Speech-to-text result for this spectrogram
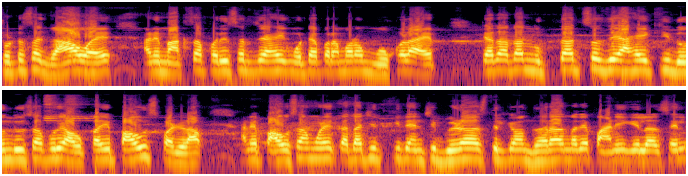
छोटंसं गाव आहे आणि मागचा परिसर जे आहे मोठ्या प्रमाणावर मोकळा आहे. त्यात आता नुकताच जे आहे की दोन दिवसापूर्वी अवकाळी पाऊस पडला आणि पावसामुळे कदाचित की त्यांची बिळं असतील किंवा घरामध्ये पाणी गेलं असेल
